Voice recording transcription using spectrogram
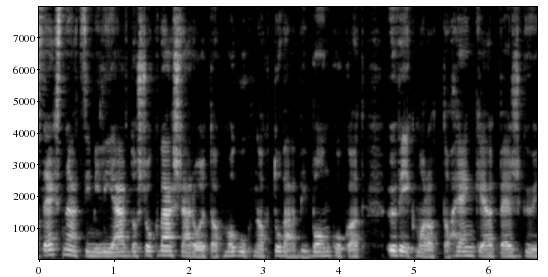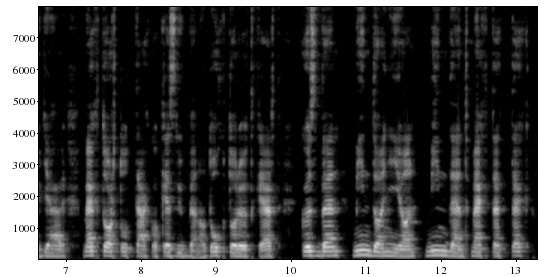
Az ex-náci milliárdosok vásároltak maguknak további bankokat, övék maradt a Henkel pesgőgyár, megtartották a kezükben a doktorötkert, közben mindannyian mindent megtettek,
